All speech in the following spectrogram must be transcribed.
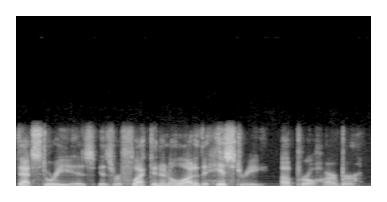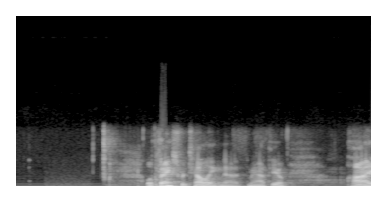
that story is is reflected in a lot of the history of Pearl Harbor well, thanks for telling that, Matthew. I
